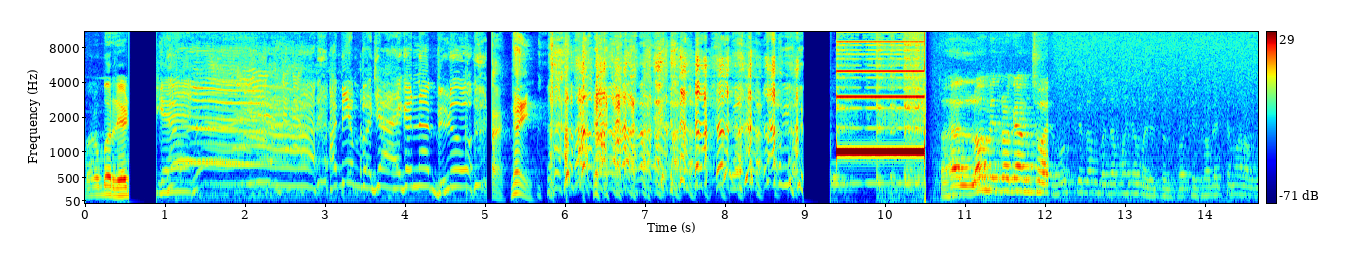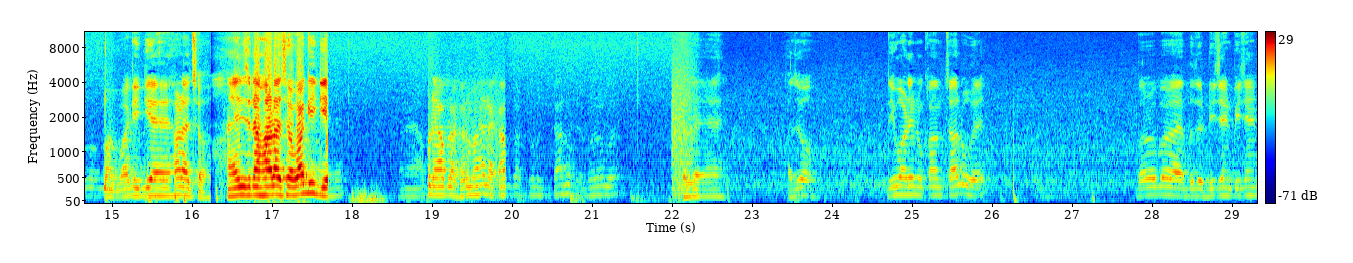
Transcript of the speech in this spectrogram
બરોબર રેડી નહીં તો હેલો મિત્રો કેમ છો. વાગી ગયા છે સાડા છ. સાંજના સાડા છ વાગી ગયા અને આપણે આપણા ઘરમાં છે ને કામકાજ થોડુંક ચાલુ છે બરોબર? એટલે હજો દિવાળીનું કામ ચાલુ છે. બરોબર બધું ડિઝાઇન બિઝાઇન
